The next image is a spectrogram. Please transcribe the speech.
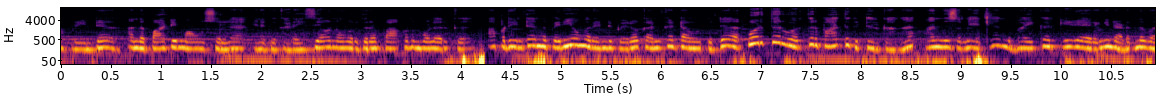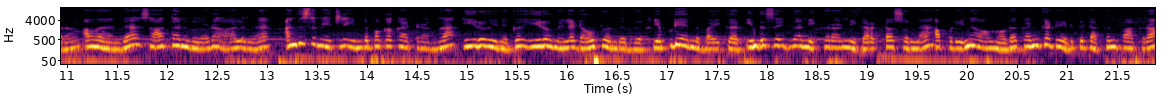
அப்படின்ட்டு அந்த பாட்டி மாவும் சொல்ல எனக்கு கடைசியா உன்னை ஒரு தடவை பார்க்கணும் போல இருக்கு. அப்படின்ட்டு அந்த பெரியவங்க ரெண்டு பேரும் கண்கட்டா ஊத்துட்டு ஒருத்தர் ஒருத்தர் பாத்துக்கிட்டு இருக்காங்க. அந்த சமயத்துல அந்த பைக்கர் கீழே இறங்கி நடந்து வரான். அவன் அந்த சாத்தான்களோட ஆளுங்க. அந்த சமயத்துல இந்த பக்கம் காட்டுறாங்க. ஹீரோயினுக்கு ஹீரோ மேல டவுட் வந்தது. எப்படி அந்த பைக்கர் இந்த சைடு தான் நிக்கிறான்னு நீ கரெக்டா சொன்ன? அப்படின்னு அவனோட கண்கட்டை எடுத்து டக்குன்னு பாக்குறா.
